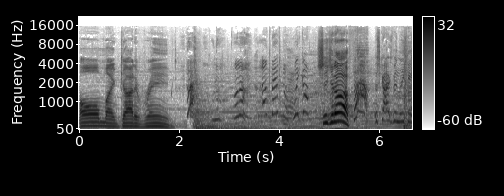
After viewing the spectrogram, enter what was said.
Oh my god, it rained. Oh no, Alberto, wake up! Shake it off. Ah, the sky's been leaking.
